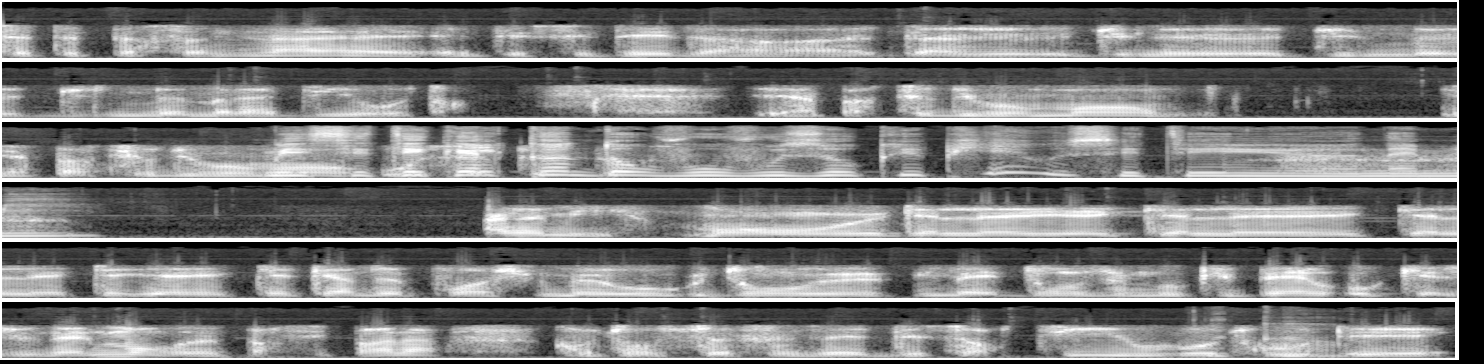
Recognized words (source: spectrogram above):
cette personne là est décédée d'un d'une d'une d'une maladie autre et à partir du moment, et à partir du moment. Mais c'était quelqu'un dont vous vous occupiez ou c'était un ami? Un ami, bon, quelqu'un de proche, mais dont, mais dont je m'occupais occasionnellement, euh, par-ci par-là, quand on se faisait des sorties ou autres, ou des,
